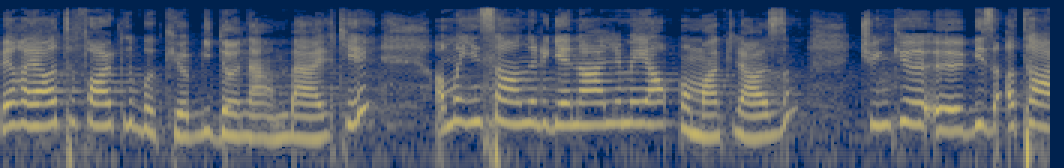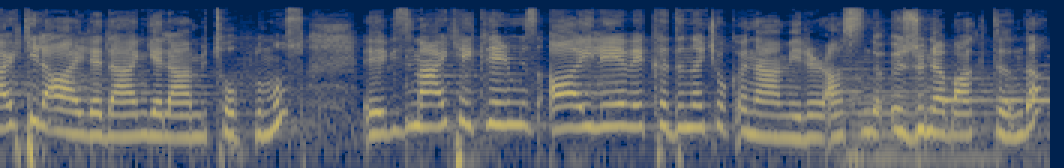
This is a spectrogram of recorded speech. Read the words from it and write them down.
ve hayatı farklı bakıyor bir dönem belki. Ama insanları genelleme yapmamak lazım. Çünkü e, biz ataerkil aileden gelen bir toplumuz. E, bizim erkeklerimiz aileye ve kadına çok önem verir aslında özüne baktığında.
